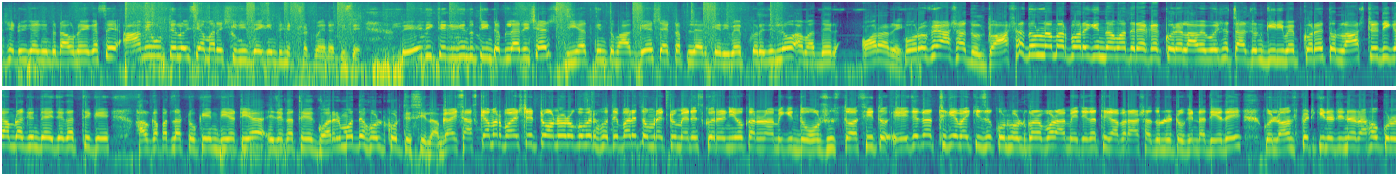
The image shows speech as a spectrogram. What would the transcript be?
আসে ডুইকা কিন্তু ডাউন হয়ে গেছে। আমি উঠতে লইছি, আমার সিরিজ দিয়ে কিন্তু হেডশট মেরে দিছে। তো এই দিক থেকে কিন্তু তিনটা প্লেয়ারই শেষ। জিহাদ কিন্তু ভাগ্যেশ একটা প্লেয়ারকে রিভাইভ করে দিল আমাদের অরারে ওরফে আশাদুল তো আশাদুল নামার পরে কিন্তু আমাদের এক এক করে লাভে পয়সা চারজনকে রিভাইভ করে। তো লাস্টের দিকে আমরা কিন্তু এই জায়গা থেকে হালকা পাতলা টোকেন দিয়ে টিয়া এই জায়গা থেকে ঘরের মধ্যে হোল্ড করতেছিলাম। গাইস আজকে আমার বয়সটা একটু অন্যরকমের হতে পারে, তোমরা একটু ম্যানেজ করে নিও, কারণ আমি কিন্তু অসুস্থ আছি। তো এই জায়গা থেকে ভাই কিছুক্ষণ হোল্ড করার পর আমি এই জায়গা থেকে আবার আশাদুলের টোকেনটা দিয়ে দেই। কই লঞ্চ পেড কিনে টিনে রাখো, কোনো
